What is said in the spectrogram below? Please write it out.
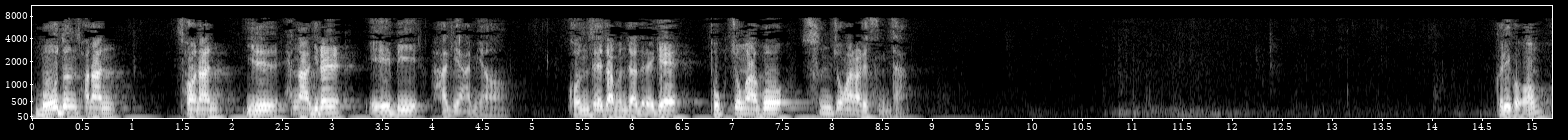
모든 선한 선한 일 행하기를 예비하게 하며 권세 잡은 자들에게 복종하고 순종하라 그랬습니다. 그리고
